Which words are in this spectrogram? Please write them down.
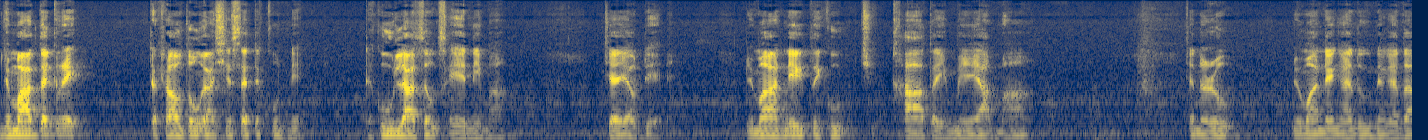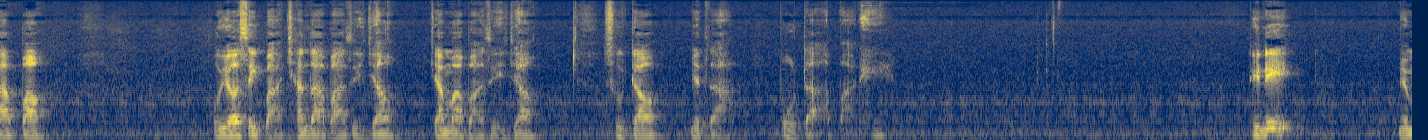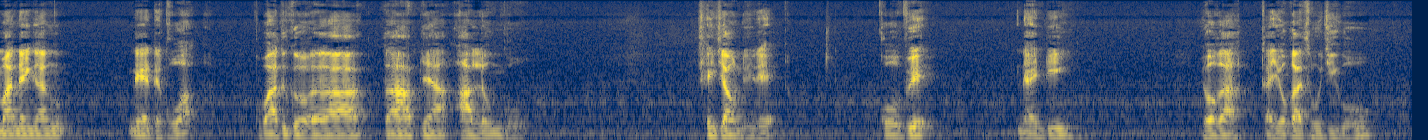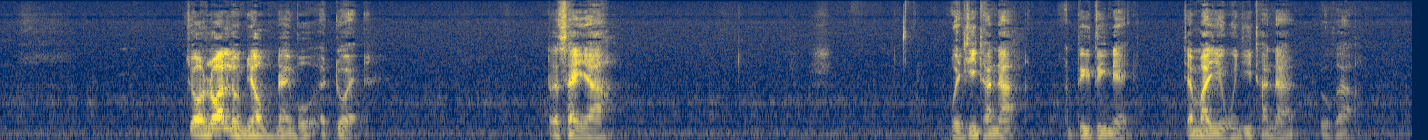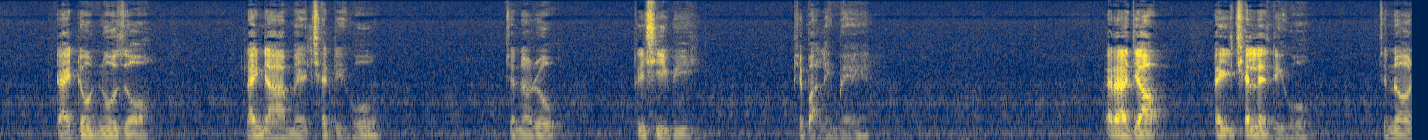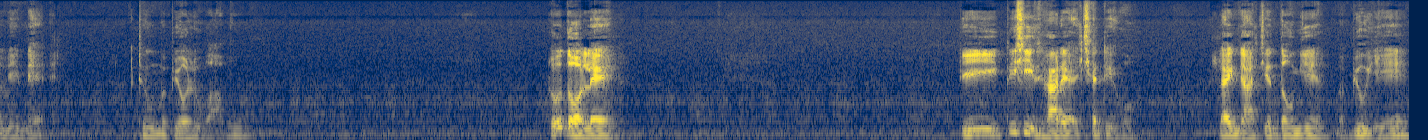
မြန်မာတက္ကရာ1382ခုနှစ်တကူလာစုပ်10ရက်နေ့မှာကြာရောက်တဲ့မြန်မာနှိမ့်တကူခါတိုင်မဲရမှာကျွန်တော်တို့မြန်မာနိုင်ငံသူနိုင်ငံသားအပေါင်းဟိုရောစိတ်ပါချမ်းသာပါစေကြောင်းကြမ်းမာပါစေကြောင်းဆုတောင်းမေတ္တာပို့တာအပ်ပါတယ် ဒီနေ့မြန်မာနိုင်ငံနဲ့တကွကဘာသူကသားများအလုံးကိုချိန်ချောင်းနေတဲ့ကိုဗစ် -19 ယောဂကာယောဂဆိုးကြီးကိုကြော်လွှားလွန်မြောက်နိုင်ဖို့အတွက်သက်ဆိုင်ရာဝင်ကြီးဌာနအသီးသီးနဲ့ကျမရေးဝင်ကြီးဌာနတို့က တိုက်တွန်းနှိုးဆော်လိုက်နာမယ့်အချက်တွေကိုကျွန်တော်တို့သိရှိပြီးဖြစ်ပါလိမ့်မယ်အဲ့ဒါကြောင့်အဲ့ဒီချက်လက်တွေကိုကျွန်တော်အနေနဲ့အထူးမပြောလိုပါဘူးသို့တော်လဲဒီသိရှိထားတဲ့အချက်တွေကိုလိုက်နာကျင့်သုံးခြင်းမပြုရင်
